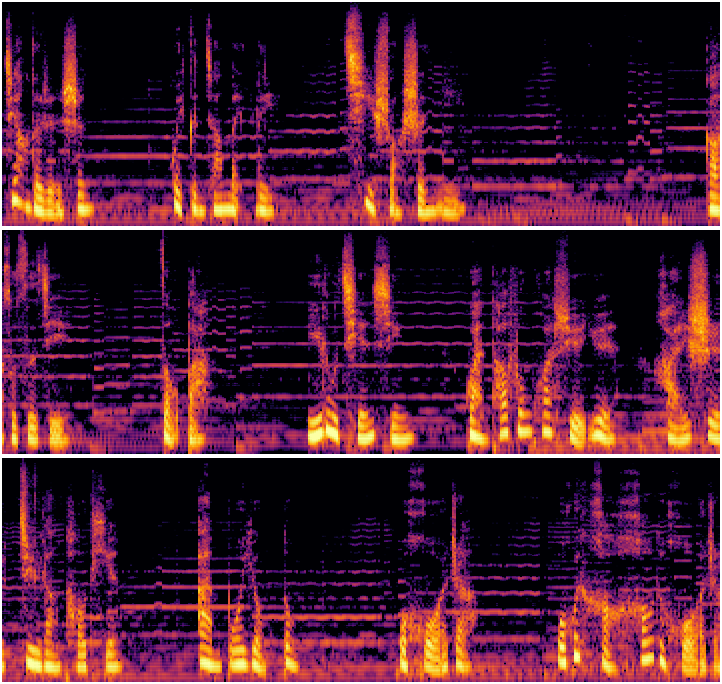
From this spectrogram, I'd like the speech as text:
这样的人生会更加美丽、气爽神怡。告诉自己，走吧，一路前行，管他风花雪月，还是巨浪滔天、暗波涌动，我活着，我会好好的活着，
